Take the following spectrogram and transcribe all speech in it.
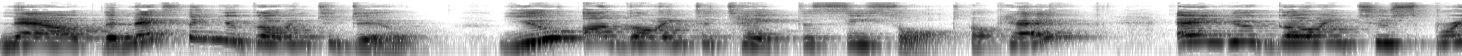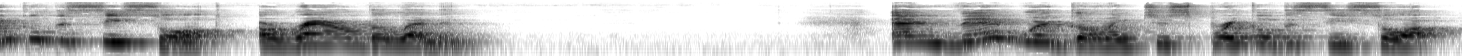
Now, the next thing you're going to do, you are going to take the sea salt, okay? And you're going to sprinkle the sea salt around the lemon. And then we're going to sprinkle the sea salt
